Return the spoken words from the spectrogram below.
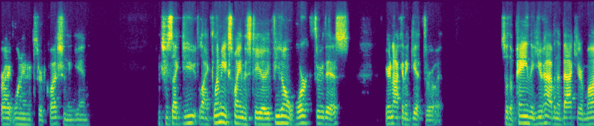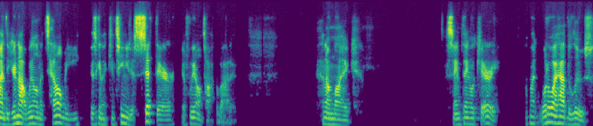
Right? One answered question again. And she's like do you like let me explain this to you. If you don't work through this you're not going to get through it. So the pain that you have in the back of your mind that you're not willing to tell me is going to continue to sit there if we don't talk about it. And I'm like, same thing with Carrie. I'm like, what do I have to lose?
